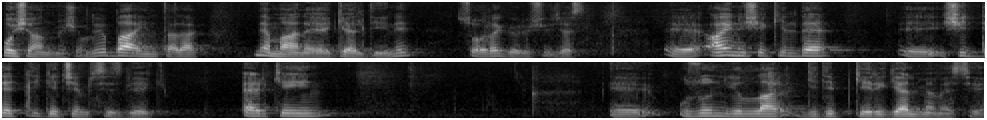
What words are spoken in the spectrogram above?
boşanmış oluyor. Bain talak ne manaya geldiğini sonra görüşeceğiz. E, aynı şekilde e, şiddetli geçimsizlik, erkeğin e, uzun yıllar gidip geri gelmemesi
